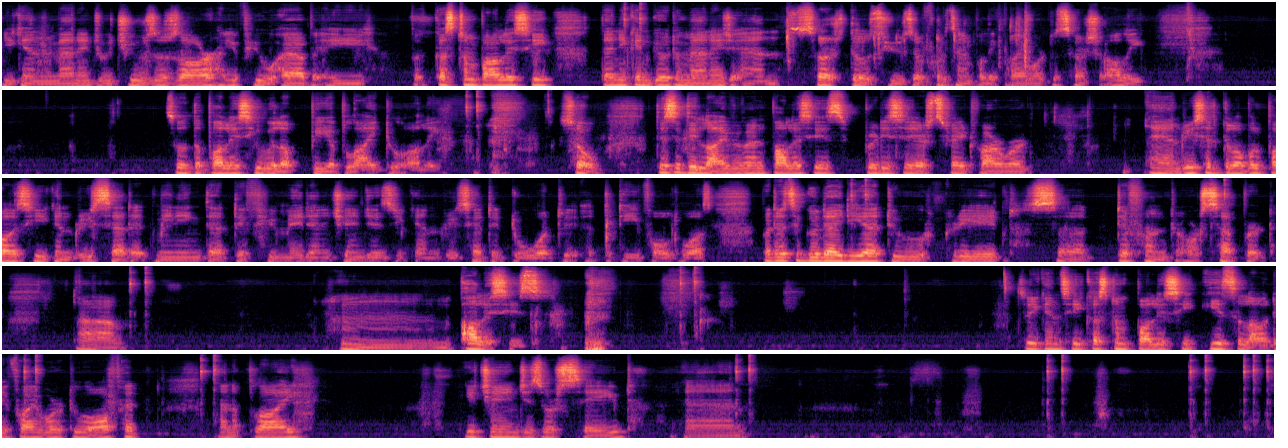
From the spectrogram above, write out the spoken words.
you can manage which users are. If you have a custom policy then you can go to manage and search those users. For example if I were to search Ali so the policy will be applied to Ali so this is the live event policies pretty straightforward and reset global policy you can reset it meaning that if you made any changes you can reset it to what the default was. But it's a good idea to create different or separate um, hmm, policies. So you can see custom policy is allowed. If I were to off it and apply your changes are saved and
